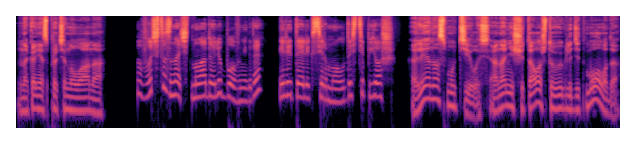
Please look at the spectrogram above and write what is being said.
Наконец протянула она. вот что значит молодой любовник, да? Или ты эликсир молодости пьешь? Лена смутилась. Она не считала, что выглядит молодо.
